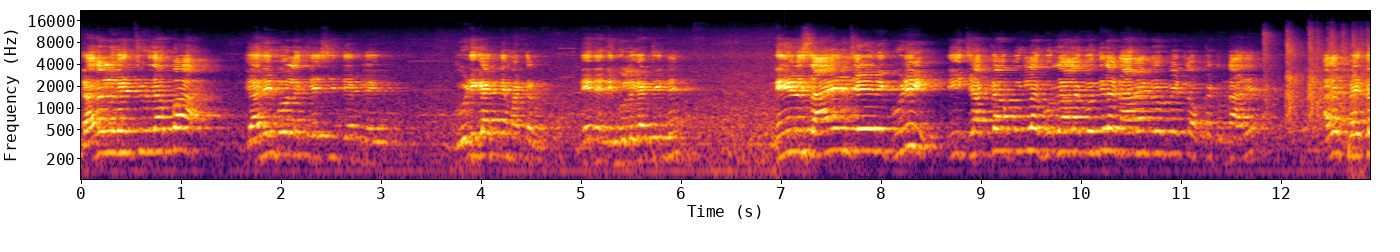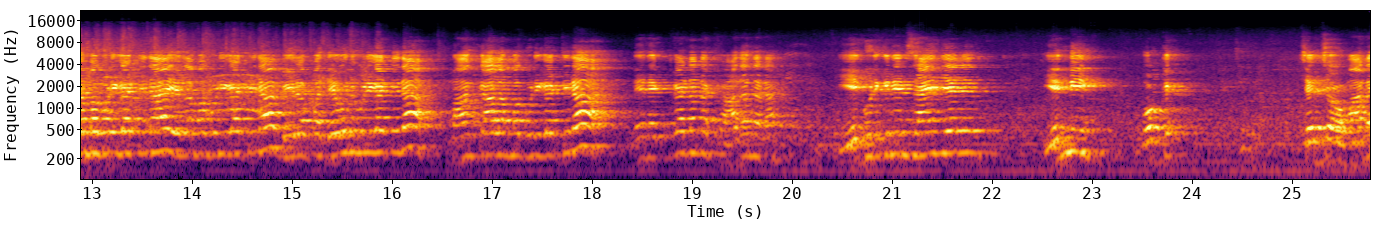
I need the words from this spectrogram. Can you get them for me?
ధరలు పెంచుడు తప్ప గరీబోళ్ళకి చేసింది ఏం లేదు. గుడి కట్టినమంటారు నేను ఎన్ని గుళ్ళు కట్టిందే? నేను సాయం చేయని గుడి ఈ జక్కాపూర్లో గుర్రాల గొందిల నారాయణరావుపేటలో ఒక్కటి ఉన్నదే అదే పెద్దమ్మ గుడి కట్టినా ఎల్లమ్మ గుడి కట్టినా బీరప్ప దేవుని గుడి కట్టినా మాంకాలమ్మ గుడి కట్టినా నేను ఎక్కడన్నా కాదన్ననా? ఏ గుడికి నేను సాయం చేయలేదు? ఎన్ని? ఒక్క చర్చ మా అన్న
